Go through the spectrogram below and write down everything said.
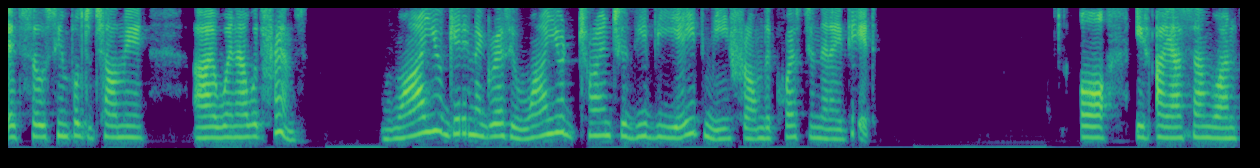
it's so simple to tell me I went out with friends. Why are you getting aggressive? Why are you trying to deviate me from the question that I did? Or if I ask someone,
